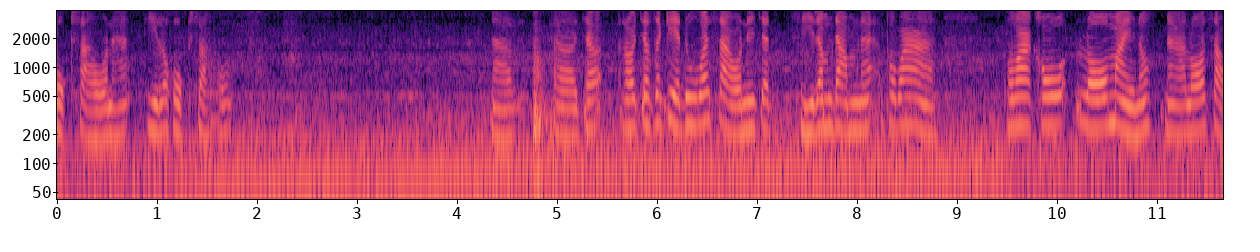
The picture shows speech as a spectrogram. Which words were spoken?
หกเสานะฮะ ทีละหกเสานะเอ่อจะเราจะสังเกตดูว่าเสานี่จะสีดำๆนะ เพราะว่าเพราะว่าเขาล้อใหม่เนาะนะล้อเสา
